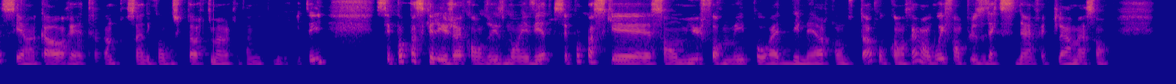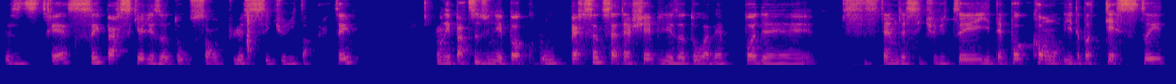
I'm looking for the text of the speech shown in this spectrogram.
c'est encore 30% euh, des conducteurs qui meurent qui sont en état d'ébriété. C'est pas parce que les gens conduisent moins vite, c'est pas parce qu'ils sont mieux formés pour être des meilleurs conducteurs. Au contraire, on voit qu'ils font plus d'accidents, clairement, ils sont plus distraits. C'est parce que les autos sont plus sécuritaires. on est parti d'une époque où personne ne s'attachait et les autos n'avaient pas de système de sécurité, ils n'étaient pas, pas testés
